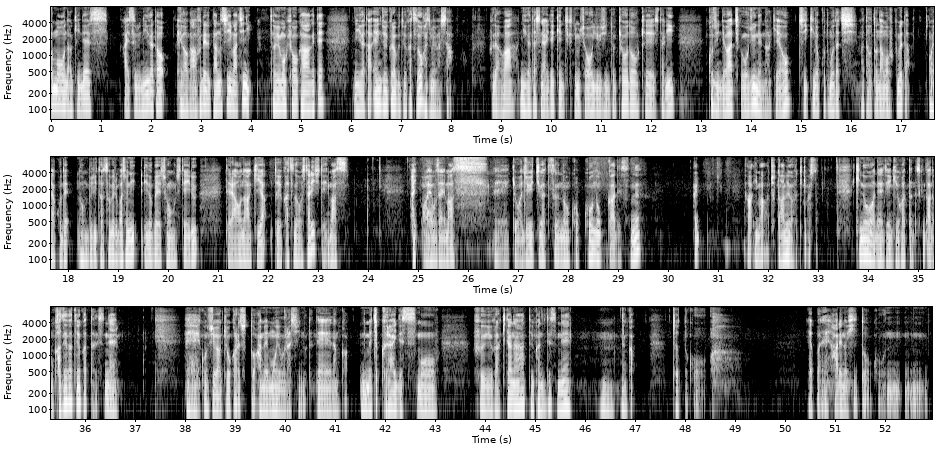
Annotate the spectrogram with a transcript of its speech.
どうも、直樹です。愛する新潟を笑顔があふれる楽しい街にという目標を掲げて、新潟エンジョイクラブという活動を始めました。普段は新潟市内で建築事務所を友人と共同経営したり、個人では築50年の空き家を地域の子供たち、また大人も含めた親子でのんびりと遊べる場所にリノベーションをしている寺尾の空き家という活動をしたりしています。はい、おはようございます。えー、今日は11月の9日ですね。はい。あ、今、ちょっと雨が降ってきました。昨日はね、天気良かったんですけど、あ、でも風が強かったですね。えー、今週は今日からちょっと雨模様らしいのでね、なんか、めっちゃ暗いです。もう、冬が来たなという感じですね。うん、なんか、ちょっとこう、やっぱね、晴れの日と、こう、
